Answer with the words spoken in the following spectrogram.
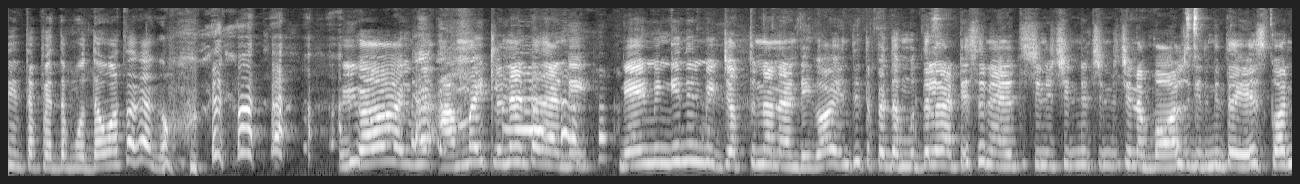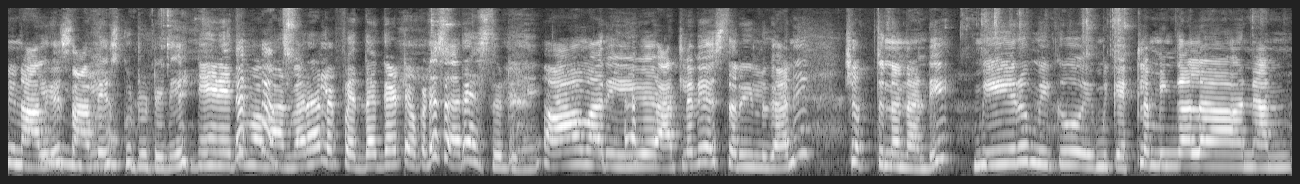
ఇంత పెద్ద ముద్ద పోతుందా? ఇగో అమ్మ ఇట్లనే అంటదండి నేను మింగింది మీకు చెప్తున్నానండి. ఇగో ఇంత ఇంత పెద్ద ముద్దలు కట్టేస్తే నేను చిన్న చిన్న చిన్న చిన్న బాల్స్ గిరిగింత వేసుకొని నాలుగైదు సార్లు వేసుకుంటుంటుంది నేనైతే మా మనమరాళ్ళకి పెద్ద గట్టి ఒకటే సరే వేస్తుంటుంది ఆ, మరి అట్లనే వేస్తారు వీళ్ళు కానీ చెప్తున్నానండి. మీరు మీకు మీకు ఎట్లా మింగాలా అని అన్-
